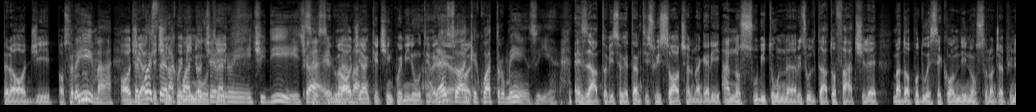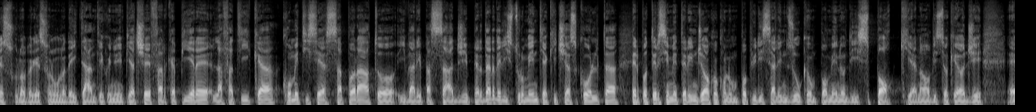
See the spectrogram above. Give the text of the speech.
però oggi possono Prima, oggi cioè, anche questo era 5 quando minuti. c'erano i CD, cioè, sì, sì, ma durava- oggi anche 5 minuti. Adesso anche oggi- 4 mesi. Esatto, visto che tanti sui social magari hanno subito un risultato facile, ma dopo due secondi non sono già più nessuno perché sono uno dei tanti. Quindi mi piace far capire la fatica, come ti sei assaporato i vari passaggi per dare degli strumenti a chi ci ascolta per potersi mettere in gioco con un po' più di sale in zucca, un po' meno di spocchia, no? visto che oggi è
